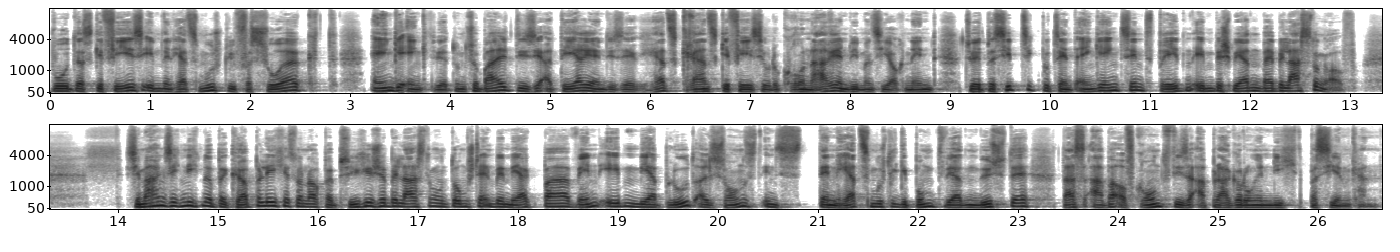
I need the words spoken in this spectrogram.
wo das Gefäß eben den Herzmuskel versorgt, eingeengt wird. Und sobald diese Arterien, diese Herzkranzgefäße oder Koronarien, wie man sie auch nennt, zu etwa 70 Prozent eingeengt sind, treten eben Beschwerden bei Belastung auf. Sie machen sich nicht nur bei körperlicher, sondern auch bei psychischer Belastung unter Umständen bemerkbar, wenn eben mehr Blut als sonst ins den Herzmuskel gepumpt werden müsste, das aber aufgrund dieser Ablagerungen nicht passieren kann.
